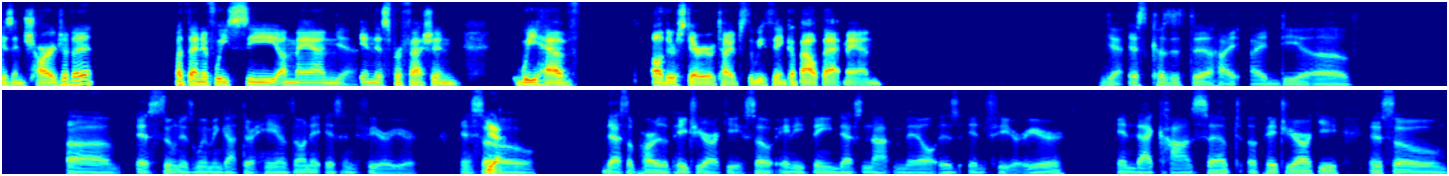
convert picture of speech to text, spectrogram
is in charge of it but then if we see a man yeah. in this profession, we have other stereotypes that we think about that man. Yeah, it's because it's the high idea of uh, as soon as women got their hands on it, it's inferior. And so yeah. that's a part of the patriarchy. So anything that's not male is inferior in that concept of patriarchy. And so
